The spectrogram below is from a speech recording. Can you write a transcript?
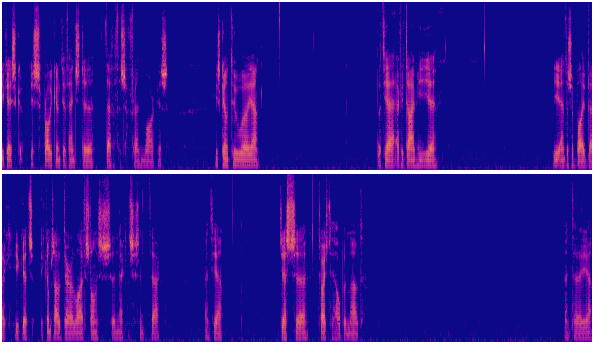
Uh, the guy is probably going to avenge the death of his friend Marcus. He's going to uh, yeah. But yeah, every time he uh, he enters a buyback, he gets he comes out there alive as long as his uh, necklace is intact. And yeah, Jess uh, tries to help him out. And uh, yeah,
